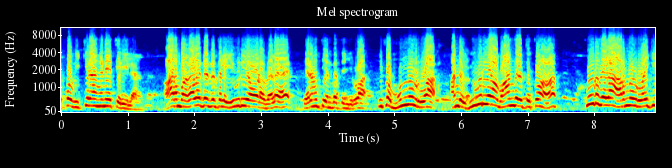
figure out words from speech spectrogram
எப்போ விற்கிறாங்கன்னே தெரியல. ஆரம்ப காலகட்டத்தில் யூரியாவோட விலை இருநூத்தி எண்பத்தஞ்சு ரூபா இப்போ முந்நூறுரூவா அந்த யூரியா வாங்குறதுக்கும் கூடுதலாக அறநூறுவாய்க்கு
